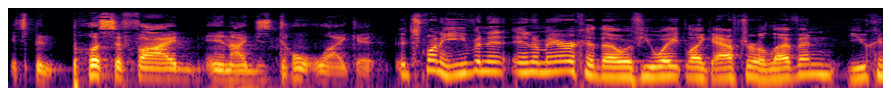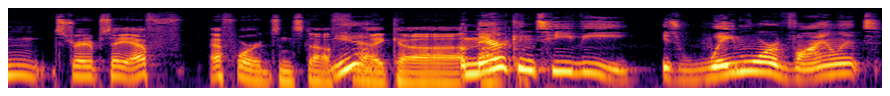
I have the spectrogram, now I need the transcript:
it's been pussified, and I just don't like it. It's funny, even in, America though, if you wait like after eleven, you can straight up say f f words and stuff. Yeah. Like uh, American TV is way more violent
